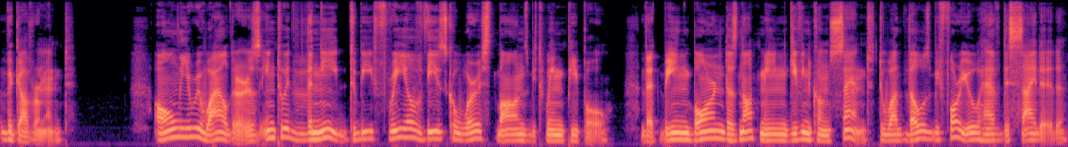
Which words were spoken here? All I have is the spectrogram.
the government. Only rewilders intuit the need to be free of these coerced bonds between people that being born does not mean giving consent to what those before you have decided.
